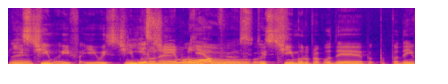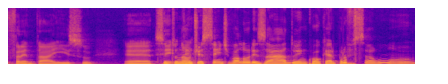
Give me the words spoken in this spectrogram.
E, né? estímulo, e, e, o estímulo, e estímulo, né? Que óbvio. É o, o, estímulo para poder, poder enfrentar isso. É, se tu não te sente valorizado em qualquer profissão,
